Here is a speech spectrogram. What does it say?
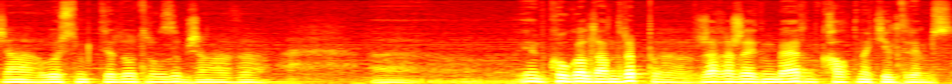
жаңағы өсімдіктерді отырғызып жаңағы енді көгалдандырып жағажайдың бәрін қалпына келтіреміз.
